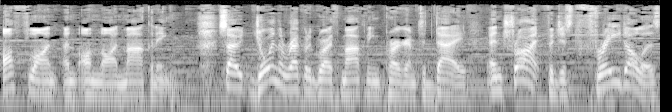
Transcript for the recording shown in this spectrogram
offline and online marketing. So join the Rapid Growth Marketing Program today and try it for just $3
